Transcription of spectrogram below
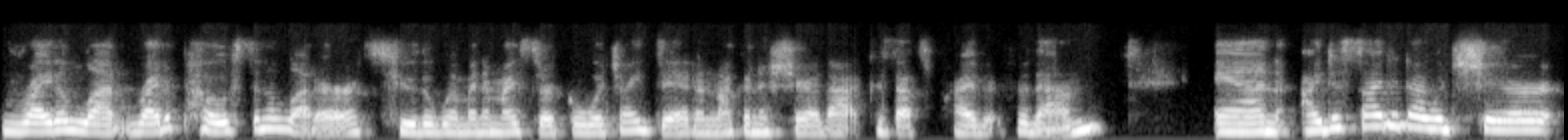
write a let write a post and a letter to the women in my circle, which I did. I'm not going to share that because that's private for them. And I decided I would share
